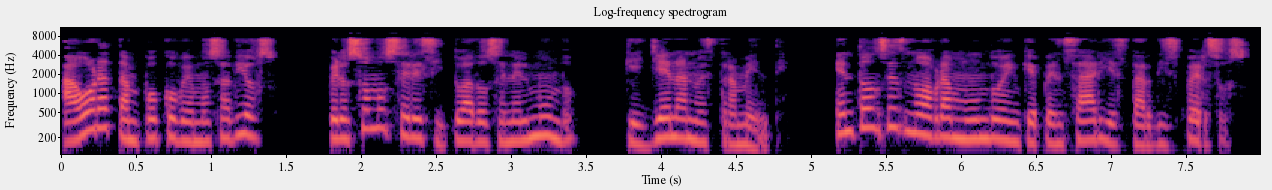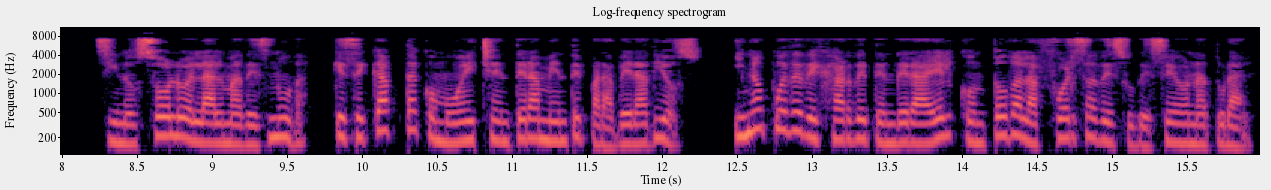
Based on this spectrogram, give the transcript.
Ahora tampoco vemos a Dios, pero somos seres situados en el mundo, que llena nuestra mente. Entonces no habrá mundo en que pensar y estar dispersos, sino solo el alma desnuda, que se capta como hecha enteramente para ver a Dios, y no puede dejar de tender a Él con toda la fuerza de su deseo natural,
